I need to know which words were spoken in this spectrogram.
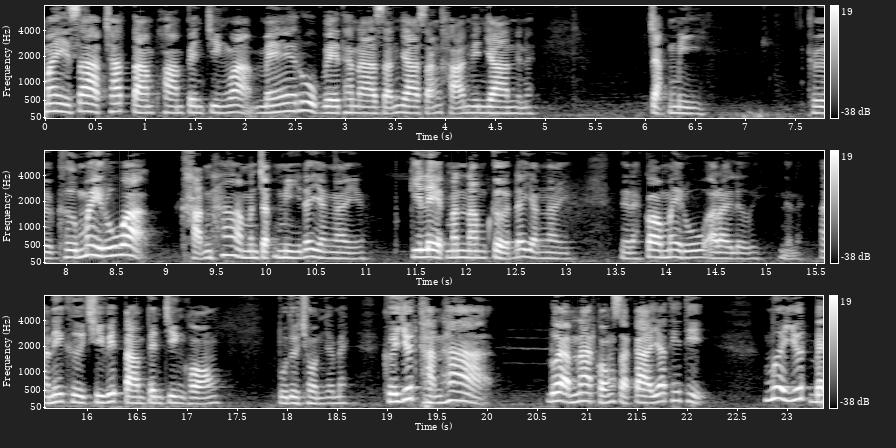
ไม่ทราบชัดตามความเป็นจริงว่า แม้รูปเวทนาสัญญาสังขารวิญญาณเนี่ยนะจักมี คือคือไม่รู้ว่าขันห้ามันจะมีได้ยังไง กิเลสมันนำเกิดได้ยังไงเนี่ยนะก็ไม่รู้อะไรเลยเนี่ยนะอันนี้คือชีวิตตามเป็นจริงของปุถุชนใช่ไหมคือยึดขันห้าด้วยอำนาจของสกกายทิฐิ เมื่อยึดแบ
